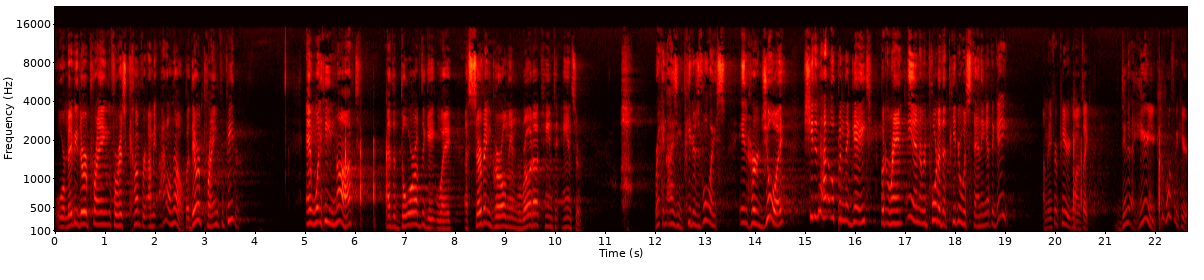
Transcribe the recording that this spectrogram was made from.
Or maybe they were praying for his comfort. I mean, I don't know, but they were praying for Peter. And when he knocked at the door of the gateway, a servant girl named Rhoda came to answer. Recognizing Peter's voice, in her joy, she did not open the gate, but ran in and reported that Peter was standing at the gate. I mean, for Peter going, it's like, dude, I hear you. Come over here.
